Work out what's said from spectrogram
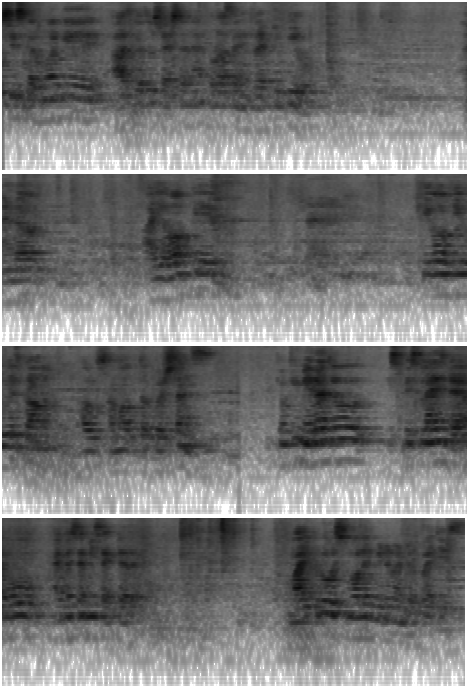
कोशिश करूँगा कि आज का जो सेशन है थोड़ा सा इंटरेक्टिव भी हो। एंड आई होप कि few of you will come out some of the questions क्योंकि मेरा जो स्पेशलाइज्ड है, वो एमएसएमई सेक्टर है। Micro small and medium enterprises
